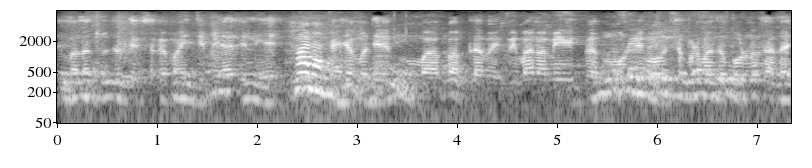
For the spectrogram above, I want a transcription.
मला तुझं ते सगळं माहिती मिळालेली आहे त्याच्यामध्ये आपलं विमान आम्ही मुरली मोहनचं पण माझं बोलणं झालंय.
